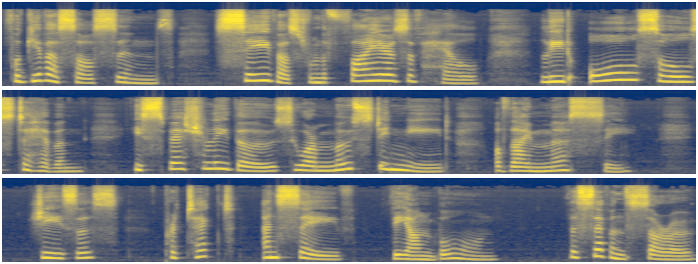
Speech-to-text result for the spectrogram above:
forgive us our sins, save us from the fires of hell, lead all souls to heaven, especially those who are most in need of thy mercy. Jesus, protect and save the unborn. The seventh sorrow.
